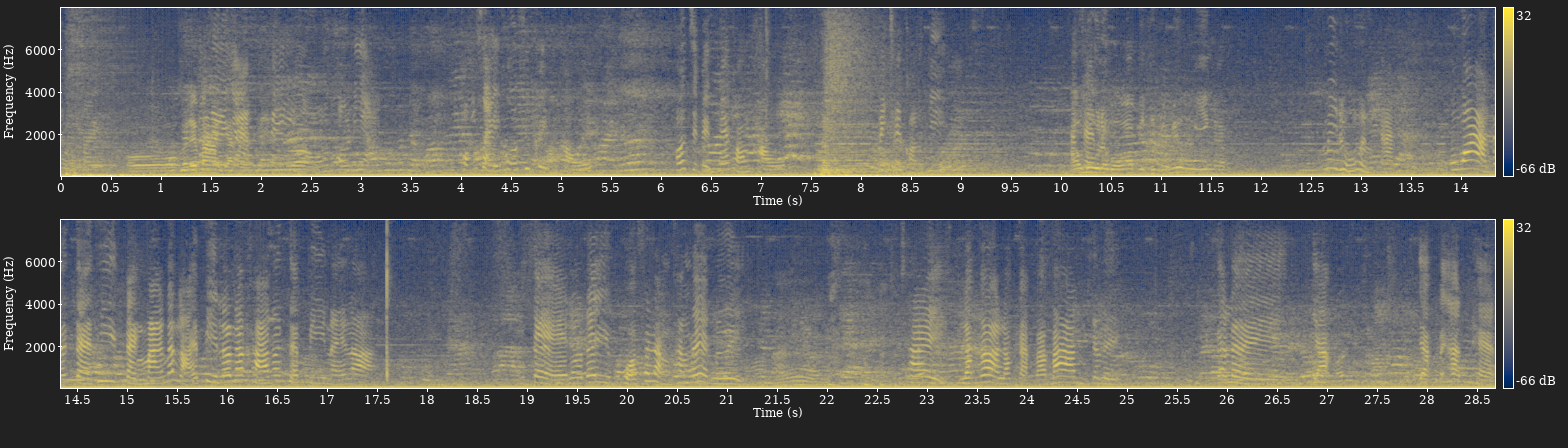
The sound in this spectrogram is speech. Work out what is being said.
ต่อไปโอ้ก็เลยมาอจากยากให้น้องเขาเนี่ยของ บ้านก็เลย ก็เลยอยากอยากไปอัดแผ่น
